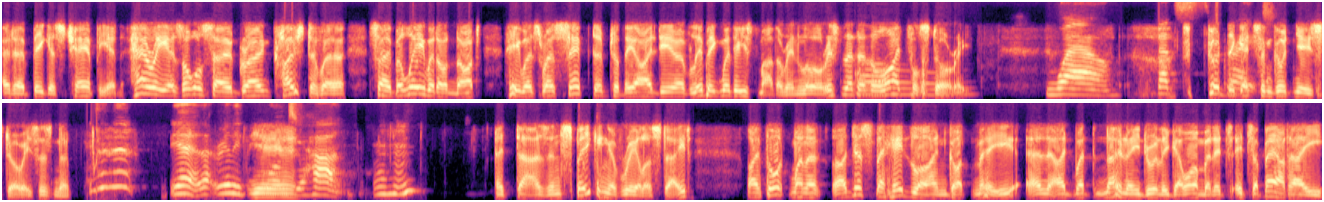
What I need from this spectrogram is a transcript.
and her biggest champion. Harry has also grown close to her, so believe it or not, he was receptive to the idea of living with his mother-in-law. Isn't that a delightful Oh, story? Wow, that's It's good to get some good news stories, isn't it? Isn't it? Yeah, that really Yeah. warms your heart. hmm It does. And speaking of real estate, I thought one of uh, just the headline got me, and I but no need really go on. But it's it's about a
